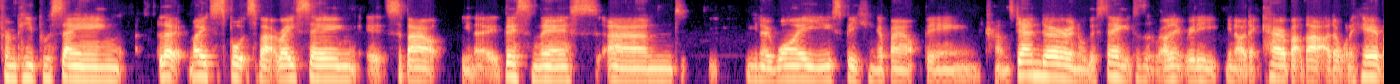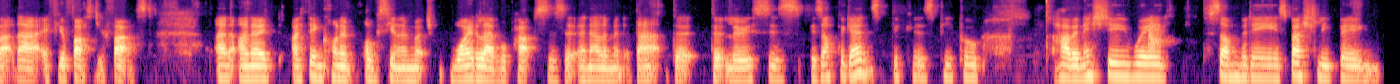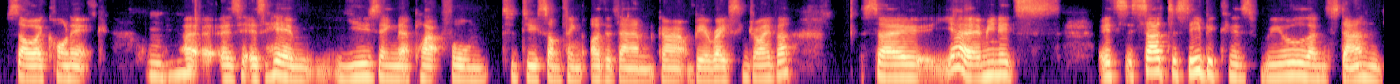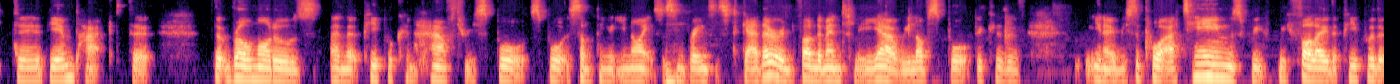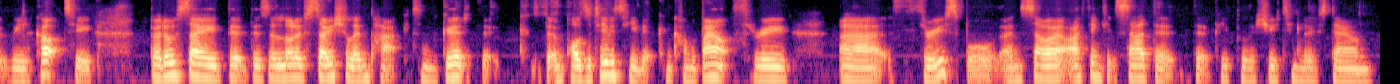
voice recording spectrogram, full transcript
from people saying look motorsport's about racing. It's about you know this and this and you know why are you speaking about being transgender and all this thing? It doesn't i don't really you know i don't care about that. I don't want to hear about that. If you're fast you're fast. And, and I, I think on a obviously on a much wider level perhaps there's an element of that that that lewis is is up against because people have an issue with somebody especially being so iconic mm-hmm. uh, as, as him using their platform to do something other than go out and be a racing driver. So yeah, I mean it's it's, it's sad to see because we all understand the the impact that that role models and that people can have through sport. Sport is something that unites us and brings us together. And fundamentally, yeah, we love sport because of you know we support our teams, we we follow the people that we look up to but also that there's a lot of social impact and good that, and positivity that can come about through uh, through sport. And so I, I, think it's sad that that people are shooting Lewis down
